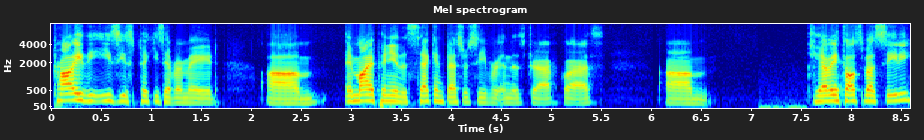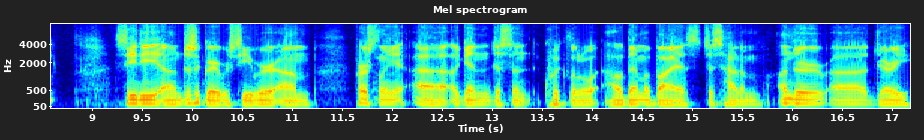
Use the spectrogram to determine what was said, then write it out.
probably the easiest pick he's ever made. Um, in my opinion, the second best receiver in this draft class. Um, do you have any thoughts about CeeDee? CeeDee, um, just a great receiver. Um, personally, uh, again, just a quick little Alabama bias. Just had him under uh, Jerry.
